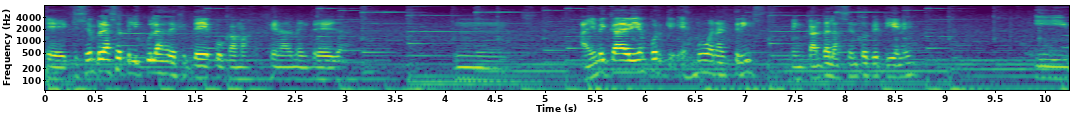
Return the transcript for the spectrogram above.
Eh, que siempre hace películas de, de época más generalmente ella. Mm, a mí me cae bien porque es muy buena actriz, me encanta el acento que tiene y,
